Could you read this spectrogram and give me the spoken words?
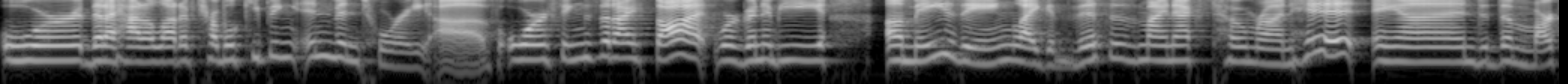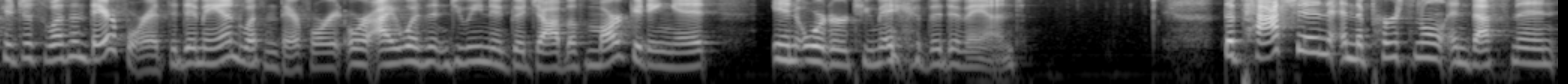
or that I had a lot of trouble keeping inventory of, or things that I thought were going to be amazing. Like, this is my next home run hit, and the market just wasn't there for it. The demand wasn't there for it, or I wasn't doing a good job of marketing it in order to make the demand. The passion and the personal investment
